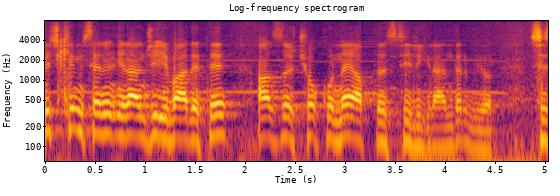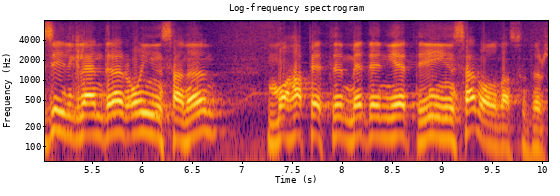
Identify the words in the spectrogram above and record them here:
Hiç kimsenin inancı, ibadeti azı, çoku ne yaptığı sizi ilgilendirmiyor. Sizi ilgilendiren o insanın muhabbeti, medeniyet, iyi insan olmasıdır.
